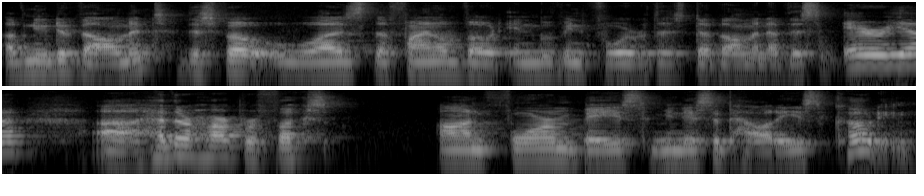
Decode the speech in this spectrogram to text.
of new development. This vote was the final vote in moving forward with this development of this area. Uh, Heather Harp reflects on form-based municipalities coding.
